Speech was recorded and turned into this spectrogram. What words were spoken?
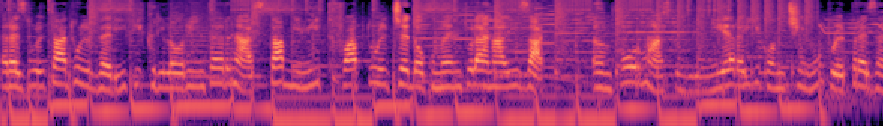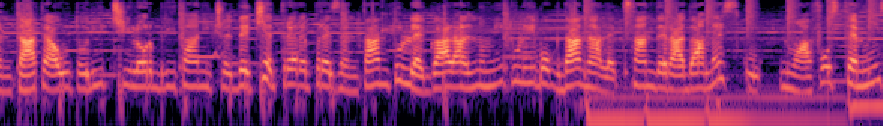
Rezultatul verificărilor interne a stabilit faptul ce documentul analizat în forma sublinierei conținutul prezentate autorităților britanice de cetre reprezentantul legal al numitului Bogdan Alexander Adamescu, nu a fost emis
